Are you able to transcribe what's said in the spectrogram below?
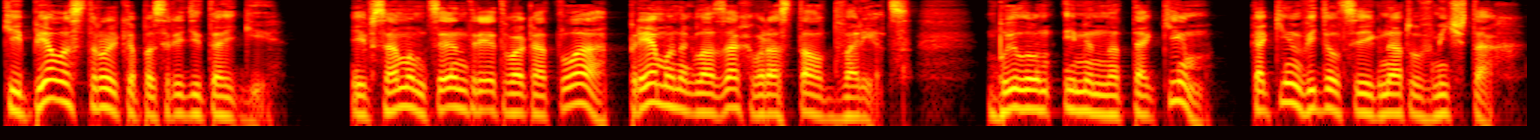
Кипела стройка посреди тайги. И в самом центре этого котла прямо на глазах вырастал дворец. Был он именно таким, каким виделся Игнату в мечтах.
